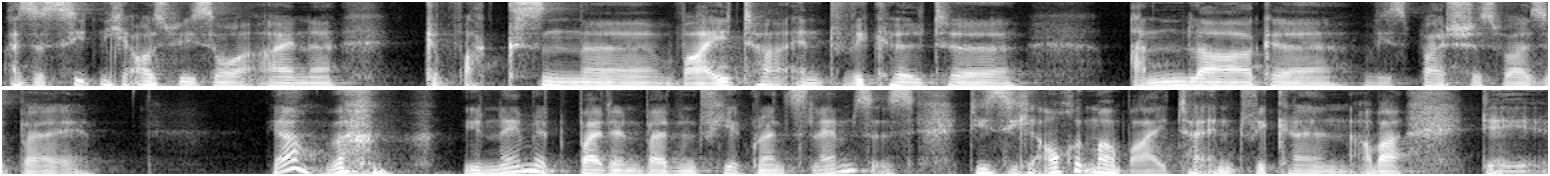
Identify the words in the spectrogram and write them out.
also es sieht nicht aus wie so eine gewachsene, weiterentwickelte Anlage, wie es beispielsweise bei ja, you name it, bei den, bei den vier Grand Slams ist, die sich auch immer weiterentwickeln, aber der,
